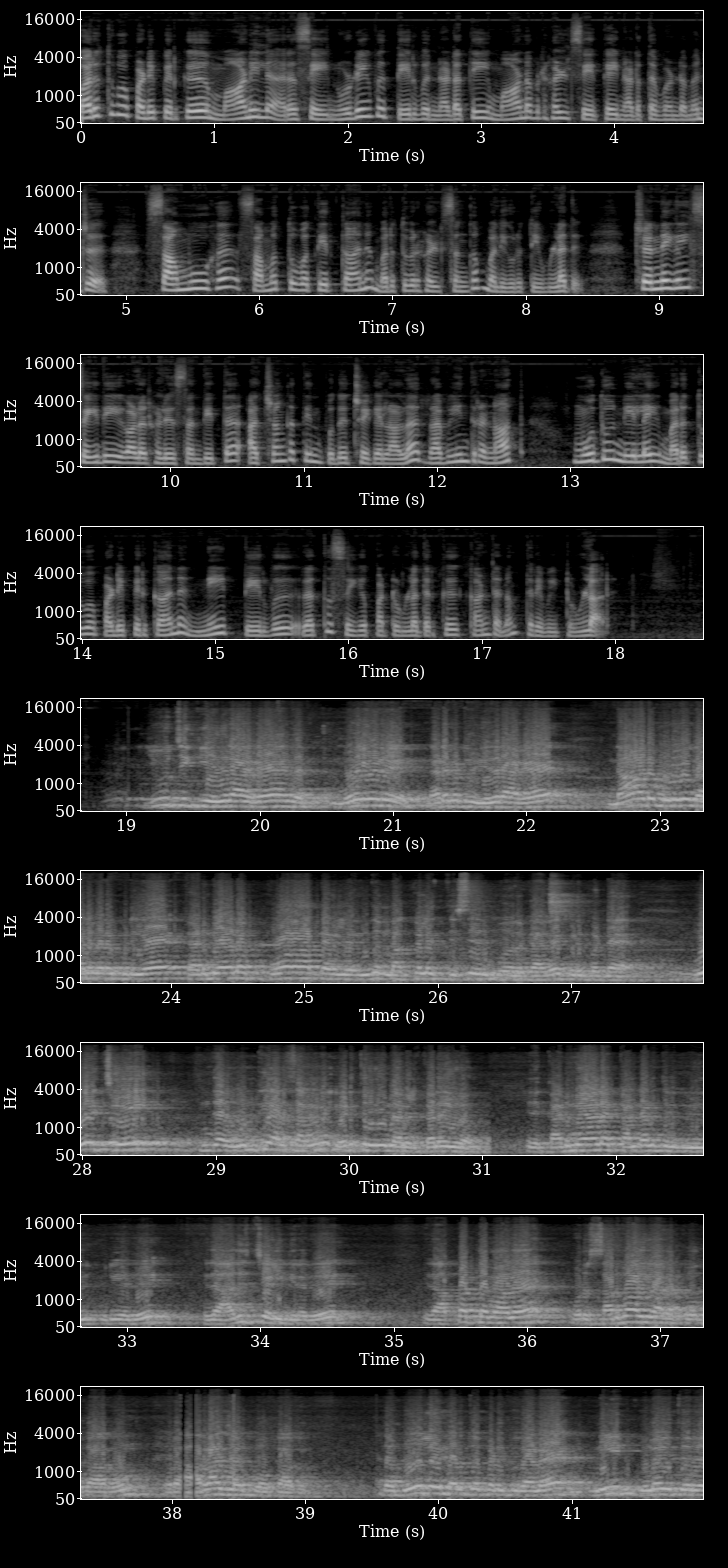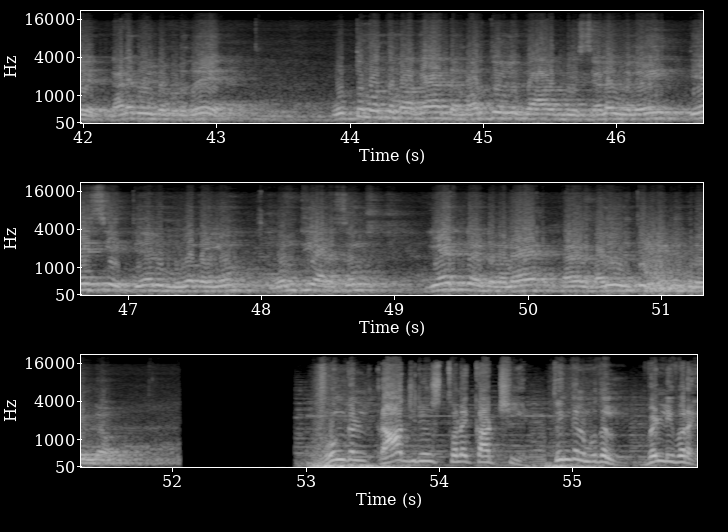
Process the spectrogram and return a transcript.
மருத்துவ படிப்பிற்கு மாநில அரசே நுழைவுத் தேர்வு நடத்தி மாணவர்கள் சேர்க்கை நடத்த வேண்டும் என்று சமூக சமத்துவத்திற்கான மருத்துவர்கள் சங்கம் வலியுறுத்தியுள்ளது. சென்னையில் செய்தியாளர்களை சந்தித்த அச்சங்கத்தின் பொதுச் செயலாளர் ரவீந்திரநாத் முதுநிலை மருத்துவ படிப்பிற்கான நீட் தேர்வு ரத்து செய்யப்பட்டுள்ளதற்கு கண்டனம் தெரிவித்துள்ளார். யூஜிக்கு எதிராக அந்த முறைகேடு நடைபெற்றதுக்கு எதிராக நாடு முழுவதும் நடைபெறக்கூடிய கடுமையான போராட்டங்களிலிருந்து மக்களை திசை திருப்புவதற்காக இப்படிப்பட்ட முயற்சியை இந்த ஒன்றிய அரசாங்கம் எடுத்திருக்கு நாங்கள் கருதுகிறோம். இது கடுமையான கண்டனத்திற்கு உரியது இது அதிர்ச்சி அளிக்கிறது இது அப்பட்டமான ஒரு சர்வாதிகார போக்காகவும் ஒரு அராஜக போக்காகும் இந்த முதுநிலை மருத்துவ படிப்புக்கான நீட் நுழைவுத்தேர்வு நடைபெறுகின்ற பொழுது ஒட்டுமொத்தமாக அந்த மருத்துவர்களுக்கு ஆகக்கூடிய செலவுகளை தேசிய தேர்வு முகமையும் ஒன்றிய அரசும் ஏற்க வேண்டும் என நாங்கள் வலியுறுத்தி கேட்டுக்கொள்கின்றோம் உங்கள் ராஜ் நியூஸ் தொலைக்காட்சியில் திங்கள் முதல் வெள்ளி வரை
